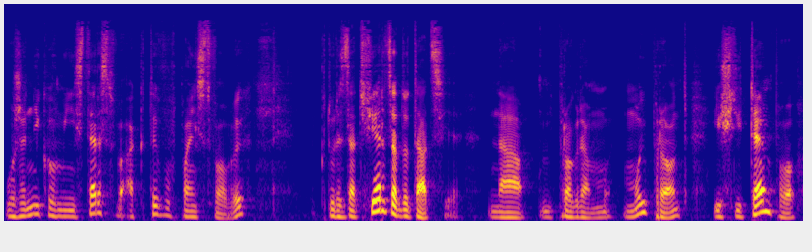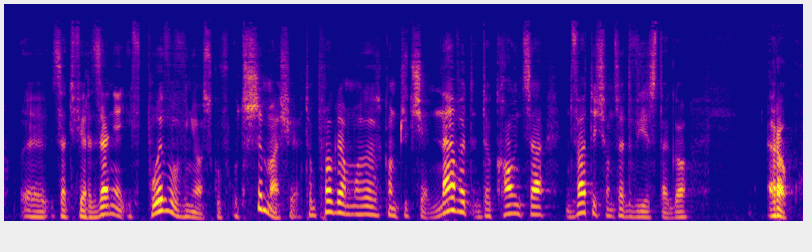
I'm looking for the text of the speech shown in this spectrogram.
urzędników Ministerstwa Aktywów Państwowych, który zatwierdza dotacje na program Mój Prąd, jeśli tempo y, zatwierdzania i wpływu wniosków utrzyma się, to program może skończyć się nawet do końca 2020 roku.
